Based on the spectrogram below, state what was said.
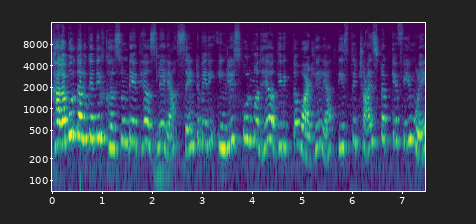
खालापूर तालुक्यातील खरसुंडे येथे असलेल्या सेंट मेरी इंग्लिश स्कूलमध्ये अतिरिक्त वाढलेल्या तीस ते चाळीस टक्के फीमुळे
